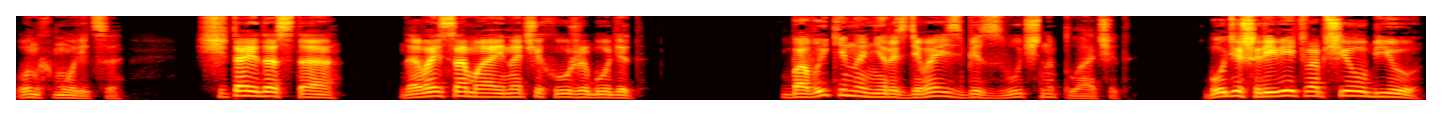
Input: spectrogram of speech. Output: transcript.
Он хмурится. Считаю до ста. Давай сама, иначе хуже будет. Бавыкина, не раздеваясь, беззвучно плачет. «Будешь реветь, вообще убью!»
